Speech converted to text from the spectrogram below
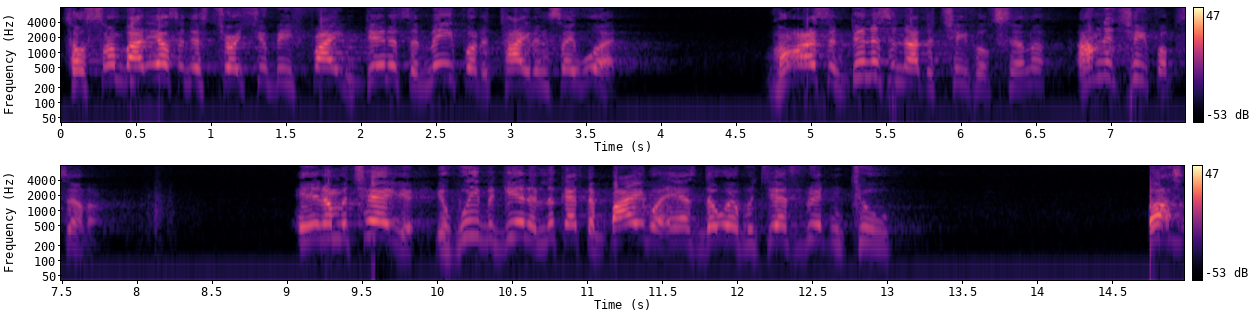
So somebody else in this church should be fighting Dennis and me for the title and say what? Morrison, Dennis is not the chief of sinner. I'm the chief of sinner. And I'm going to tell you, if we begin to look at the Bible as though it was just written to us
